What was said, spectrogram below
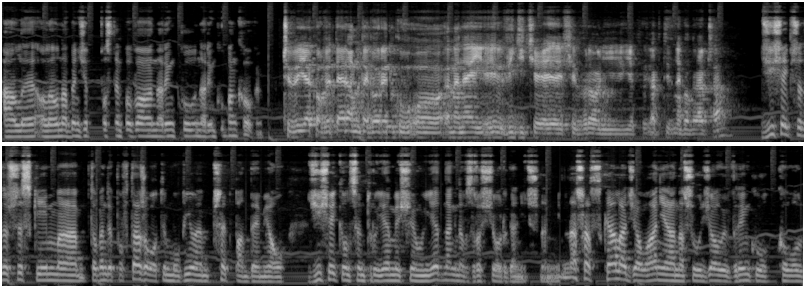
ale, ale ona będzie postępowała na rynku, na rynku bankowym. Czy wy jako weteran tego rynku M&A widzicie się w roli aktywnego gracza? Dzisiaj przede wszystkim, e, to będę powtarzał, o tym mówiłem przed pandemią, dzisiaj koncentrujemy się jednak na wzroście organicznym. Nasza skala działania, nasze udziały w rynku około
